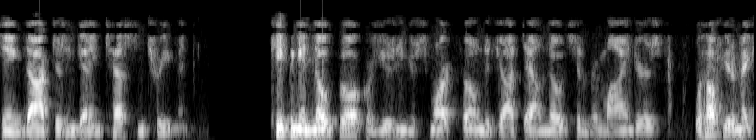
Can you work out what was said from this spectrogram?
seeing doctors and getting tests and treatment. Keeping a notebook or using your smartphone to jot down notes and reminders will help you to make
